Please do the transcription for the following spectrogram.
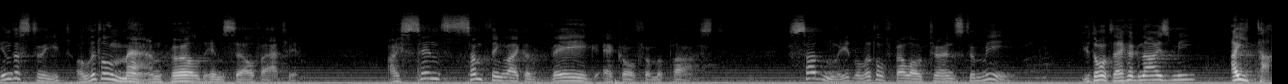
In the street, a little man hurled himself at him. I sensed something like a vague echo from the past. Suddenly, the little fellow turns to me. You don't recognize me? Aita.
